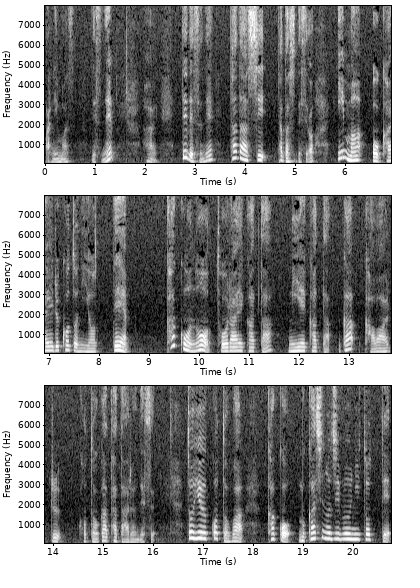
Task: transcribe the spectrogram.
ありますですね。はい、でですねただしただしですよ今を変えることによって過去の捉え方見え方が変わることが多々あるんです。ということは過去昔の自分にとって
